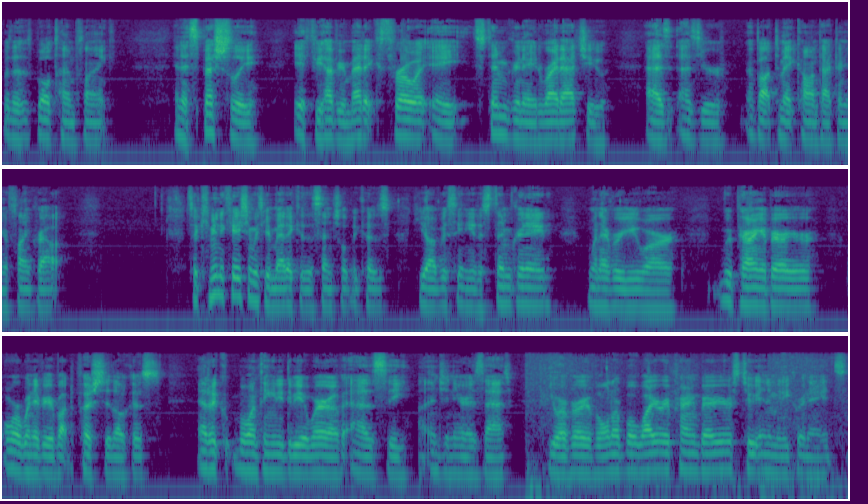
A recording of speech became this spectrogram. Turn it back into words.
with a well-timed flank. And especially if you have your medic throw a, stim grenade right at you as as you're about to make contact on your flank route. So communication with your medic is essential because you obviously need a stim grenade whenever you are repairing a barrier or whenever you're about to push the locust. And one thing you need to be aware of as the engineer is that you are very vulnerable while you're repairing barriers to enemy grenades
